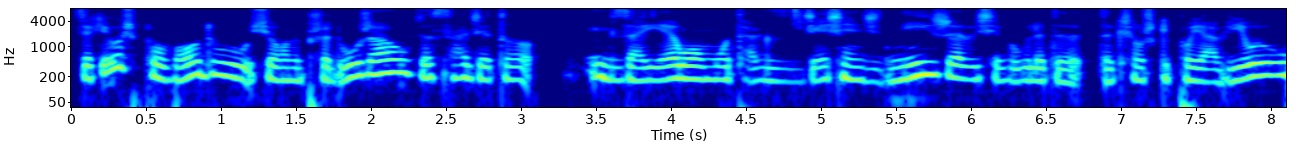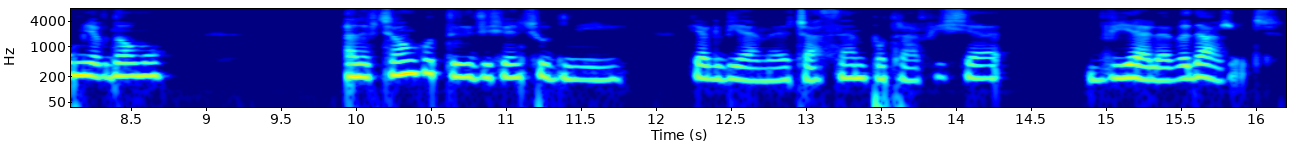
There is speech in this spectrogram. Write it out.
Z jakiegoś powodu się on przedłużał, w zasadzie to zajęło mu tak z 10 dni, żeby się w ogóle te, te książki pojawiły u mnie w domu. Ale w ciągu tych 10 dni, jak wiemy, czasem potrafi się wiele wydarzyć.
